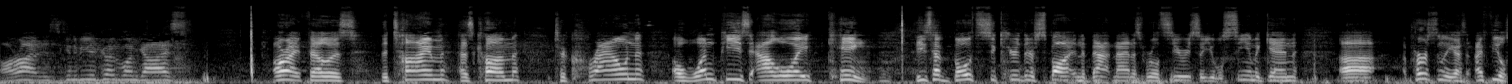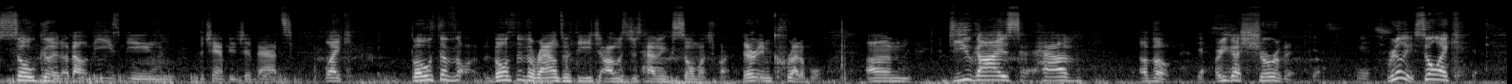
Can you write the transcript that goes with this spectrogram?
All right, this is gonna be a good one, guys. All right, fellas, the time has come to crown a One Piece Alloy King. These have both secured their spot in the Bat Madness World Series, so you will see them again. Uh, personally, guys, I feel so good about these being the championship bats. Like, both of both of the rounds with each, I was just having so much fun. They're incredible. Um, do you guys have a vote? Yes. Are you guys sure of it? Yes. Yes. Really? So like,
